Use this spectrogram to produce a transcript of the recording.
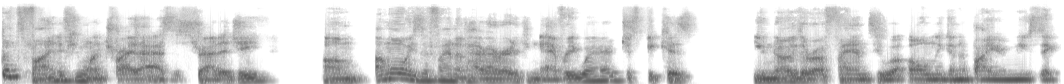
That's fine if you want to try that as a strategy. Um, I'm always a fan of having everything everywhere just because you know there are fans who are only going to buy your music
